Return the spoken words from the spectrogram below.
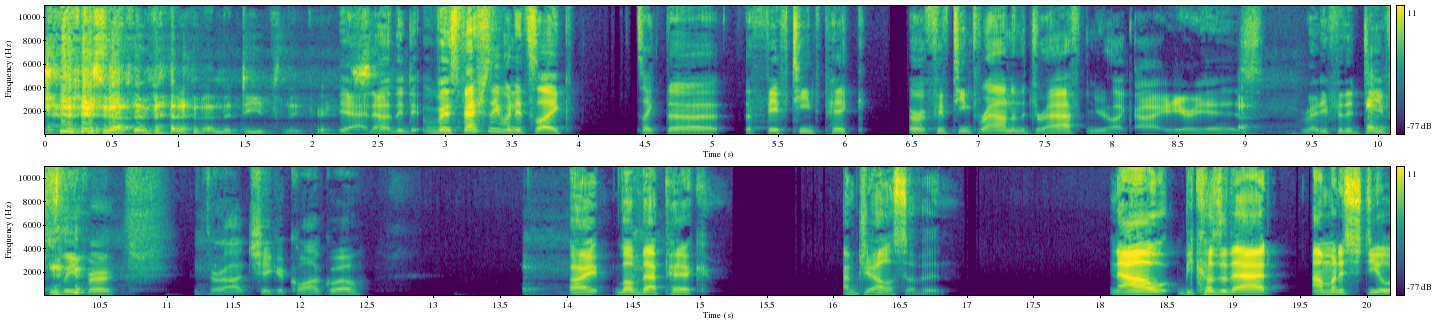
There's nothing better than the deep sleeper. Yeah, no, but especially when it's like it's like the the fifteenth pick or fifteenth round in the draft, and you're like, all right, here he is, ready for the deep sleeper. Throw out Chig Okonkwo. All right, love that pick. I'm jealous of it. Now, because of that, I'm gonna steal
